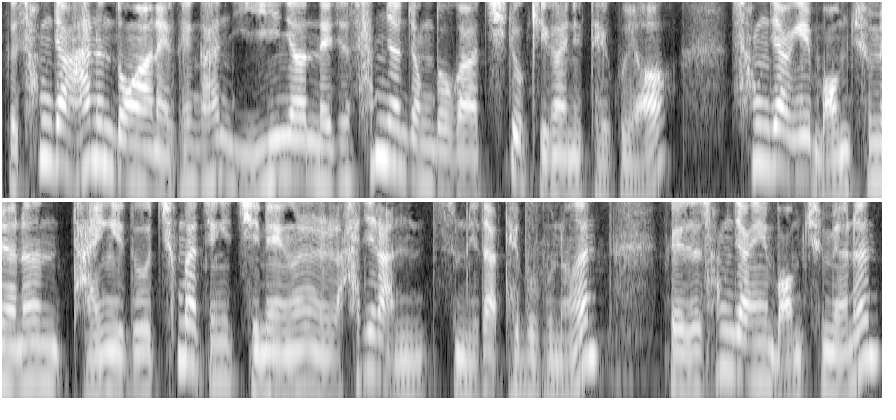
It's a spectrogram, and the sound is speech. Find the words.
그 성장하는 동안에 그러니까 한 2년 내지 3년 정도가 치료 기간이 되고요. 성장이 멈추면은 다행히도 측만증이 진행을 하질 않습니다. 대부분은. 그래서 성장이 멈추면은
